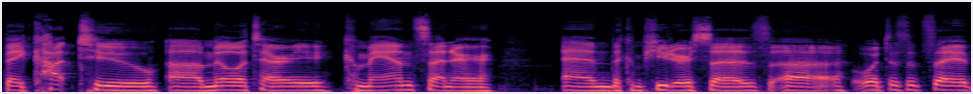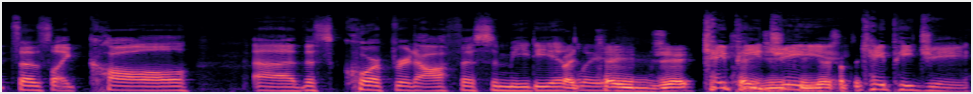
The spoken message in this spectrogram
They cut to a military command center, and the computer says, uh, "What does it say?" It says like call uh, this corporate office Like immediately. KJ, KGP or KPG, something. KPG,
